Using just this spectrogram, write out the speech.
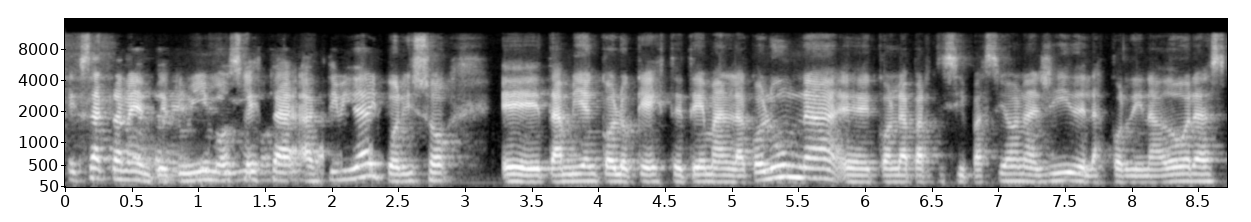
Exactamente, tuvimos esta actividad y por eso eh, también coloqué este tema en la columna, eh, con la participación allí de las coordinadoras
